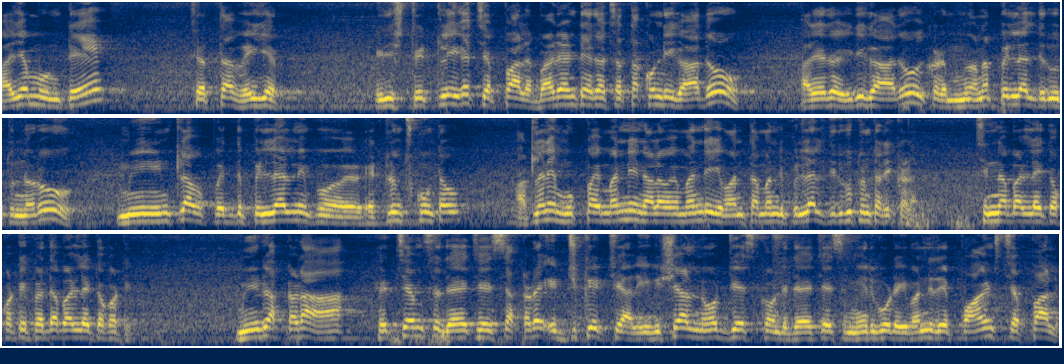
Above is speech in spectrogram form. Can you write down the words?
భయం ఉంటే చెత్త వెయ్యరు ఇది స్ట్రిక్ట్లీగా చెప్పాలి. బడి అంటే ఏదో చెత్తకుండి కాదు అదేదో ఇది కాదు ఇక్కడ మన పిల్లలు తిరుగుతున్నారు. మీ ఇంట్లో పెద్ద పిల్లల్ని ఎట్లుంచుకుంటావు? అట్లనే ముప్పై మంది నలభై మంది వంద మంది పిల్లలు తిరుగుతుంటారు ఇక్కడ. చిన్న బళ్ళు అయితే ఒకటి పెద్ద బళ్ళు అయితే ఒకటి. మీరు అక్కడ హెచ్ఎంస్ దయచేసి అక్కడ ఎడ్యుకేట్ చేయాలి. ఈ విషయాలు నోట్ చేసుకోండి. దయచేసి మీరు కూడా ఇవన్నీ రేపు పాయింట్స్ చెప్పాలి.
